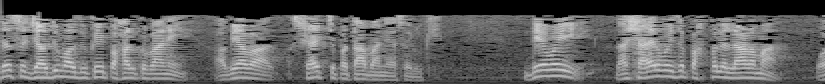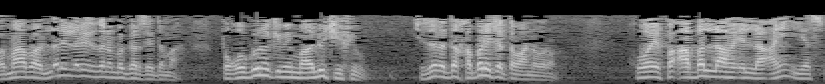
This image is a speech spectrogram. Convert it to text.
د څه جادو ما دوکې په خلکو باندې او بیا با شاید چې پتا باندې اثر وکي دی وای دا شاعر وای چې په خپل لاړم و ما به لری لری زنه به ګرځیدم په غوګونو کې مې مالو چی خو چې زره د خبره چتوانه ورم خو فاب الله الا ان يس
